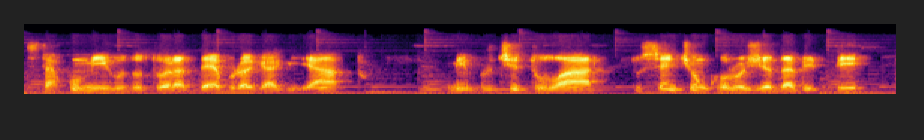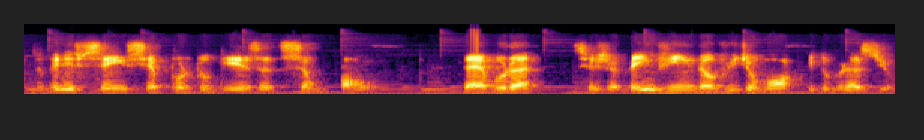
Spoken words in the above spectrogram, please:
está comigo a doutora Débora Gagliato, membro titular do Centro de Oncologia da BP da Beneficência Portuguesa de São Paulo. Débora, seja bem-vinda ao Videomock do Brasil.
